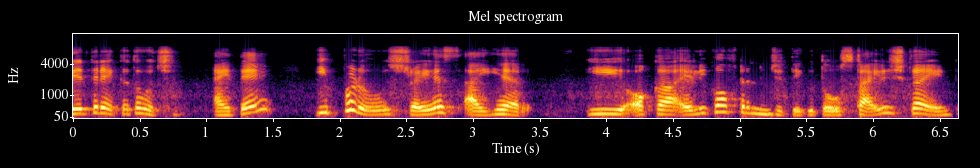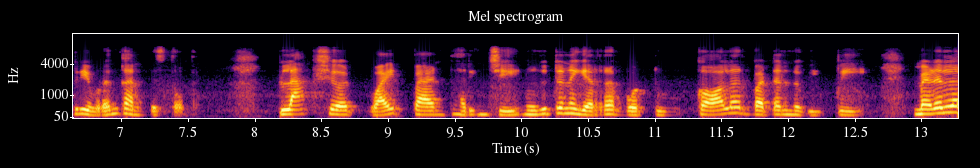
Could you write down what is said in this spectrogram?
వ్యతిరేకత వచ్చింది. అయితే ఇప్పుడు శ్రేయస్ అయ్యర్ ఈ ఒక హెలికాప్టర్ నుంచి దిగుతూ స్టైలిష్గా ఎంట్రీ ఇవ్వడం కనిపిస్తుంది. బ్లాక్ షర్ట్ వైట్ ప్యాంట్ ధరించి నుదుటన ఎర్ర బొట్టు కాలర్ బటన్లు విప్పి మెడల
